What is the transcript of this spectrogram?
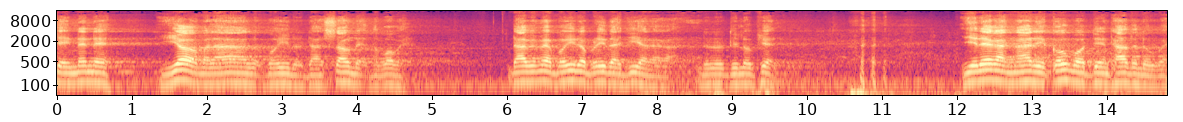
ချိန်နည်းနည်းရော့မလားလို့ဘုန်းကြီးတို့ဒါစောင့်တဲ့သဘောပဲဒါပေမဲ့ဘုန်းကြီးတို့ပြိဿကြည့်ရတာကဒီလိုဒီလိုဖြစ် ရေထဲကငါးတွေကုန်းပေါ်တင်ထားသလိုပဲ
